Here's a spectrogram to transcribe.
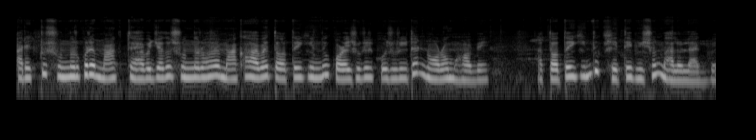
আর একটু সুন্দর করে মাখতে হবে, যত সুন্দরভাবে মাখা হবে ততই কিন্তু কড়াইশুটির কচুরিটা নরম হবে আর ততই কিন্তু খেতে ভীষণ ভালো লাগবে।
